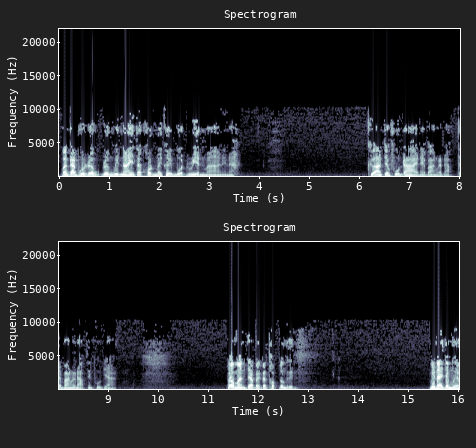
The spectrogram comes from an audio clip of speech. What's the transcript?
เพราะการพูดเรื่องเรื่องวินัยถ้าคนไม่เคยบวชเรียนมาเนี่ยนะ คืออาจจะพูดได้ในบางระดับ แต่บางระดับเนี่ยพูดยาก เพราะมันจะไปกระทบตรงอื่น วินัยจะเหมือน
